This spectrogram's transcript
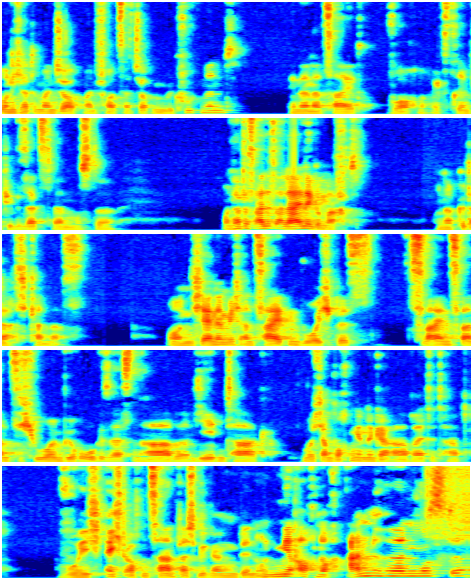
und ich hatte meinen Job, meinen Vollzeitjob im Recruitment in einer Zeit, wo auch noch extrem viel besetzt werden musste. Und habe das alles alleine gemacht und habe gedacht, ich kann das. Und ich erinnere mich an Zeiten, wo ich bis 22 Uhr im Büro gesessen habe, jeden Tag, wo ich am Wochenende gearbeitet habe, wo ich echt auf den Zahnfleisch gegangen bin und mir auch noch anhören musste,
